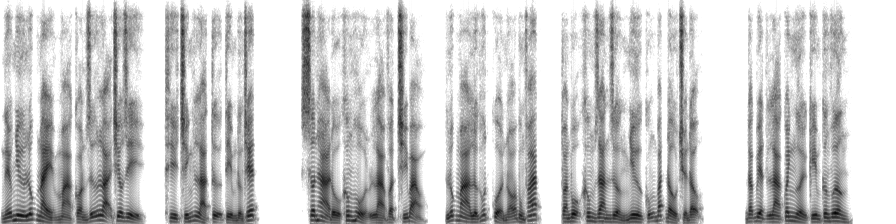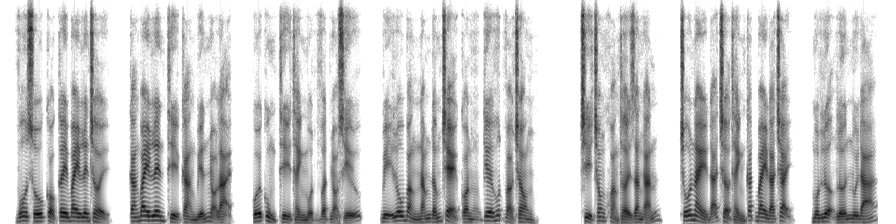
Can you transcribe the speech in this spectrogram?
Nếu như lúc này mà còn giữ lại chiêu gì, thì chính là tự tìm đường chết. Sơn Hà Đồ không hổ là vật trí bảo, lúc mà lực hút của nó bùng phát, toàn bộ không gian dường như cũng bắt đầu chuyển động. Đặc biệt là quanh người Kim Cương Vương. Vô số cỏ cây bay lên trời, càng bay lên thì càng biến nhỏ lại, cuối cùng thì thành một vật nhỏ xíu, bị lô bằng nắm đấm trẻ con kia hút vào trong. Chỉ trong khoảng thời gian ngắn, chỗ này đã trở thành cắt bay đá chạy, một lượng lớn núi đá,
